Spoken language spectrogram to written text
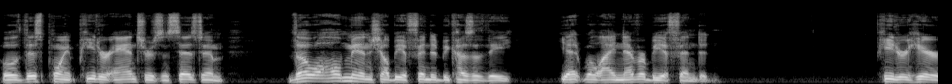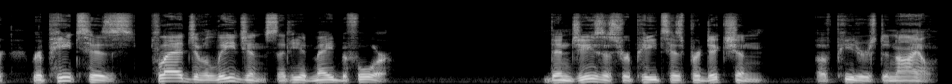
Well, at this point, Peter answers and says to him, Though all men shall be offended because of thee, yet will I never be offended. Peter here repeats his pledge of allegiance that he had made before. Then Jesus repeats his prediction of Peter's denial.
